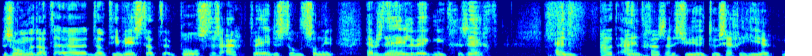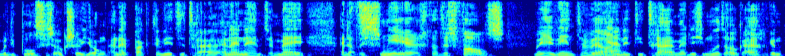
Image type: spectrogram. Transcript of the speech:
Zonder dat, dat hij wist dat Poels dus eigenlijk tweede stond. stond hebben ze de hele week niet gezegd. En aan het eind gaan ze naar de jury toe zeggen... hier, maar die Pols is ook zo jong. En hij pakt de witte trui en hij neemt hem mee. En dat is smerig, dat is vals. Maar je wint hem wel Ja. en neemt die trui mee. Dus je moet ook eigenlijk een,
